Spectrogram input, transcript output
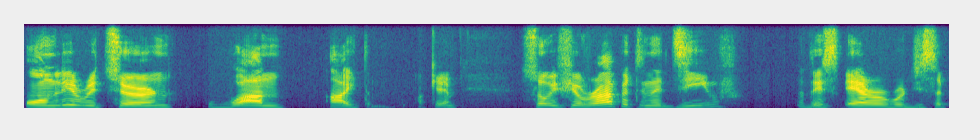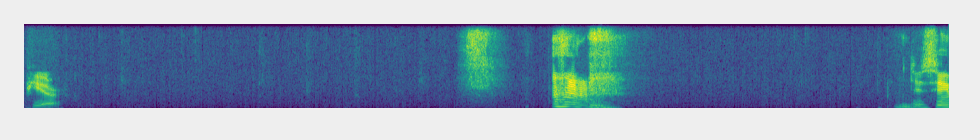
only return one item, okay? So if you wrap it in a div, this error will disappear. Do you see?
